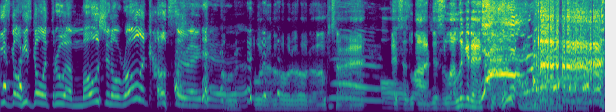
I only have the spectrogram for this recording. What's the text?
He's going he's going through an emotional roller coaster right there. Hold bro. hold on, hold on, hold on. I'm sorry. Oh, This is oh. live. This is live. Look at that shit.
